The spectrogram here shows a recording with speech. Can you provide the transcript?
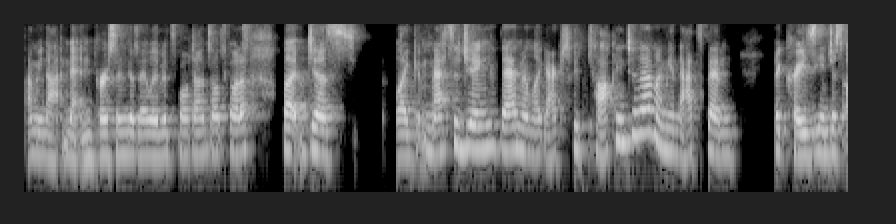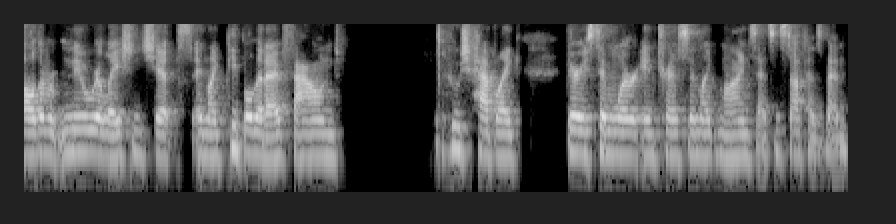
I mean not met in person because I live in small town South Dakota, but just like messaging them and like actually talking to them. I mean that's been like crazy and just all the new relationships and like people that I've found who have like very similar interests and like mindsets and stuff has been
